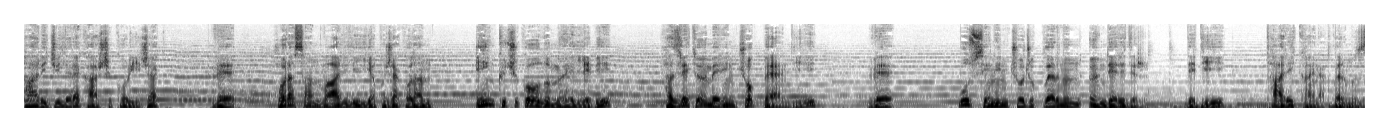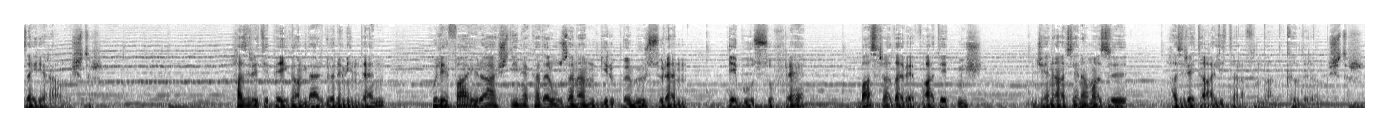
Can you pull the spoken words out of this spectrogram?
haricilere karşı koruyacak ve Horasan valiliği yapacak olan en küçük oğlu Mühellebi, Hazreti Ömer'in çok beğendiği ve bu senin çocuklarının önderidir dediği tarih kaynaklarımızda yer almıştır. Hazreti Peygamber döneminden Hulefai Raşidine kadar uzanan bir ömür süren Ebu Sufre, Basra'da vefat etmiş, cenaze namazı Hazreti Ali tarafından kıldırılmıştır.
